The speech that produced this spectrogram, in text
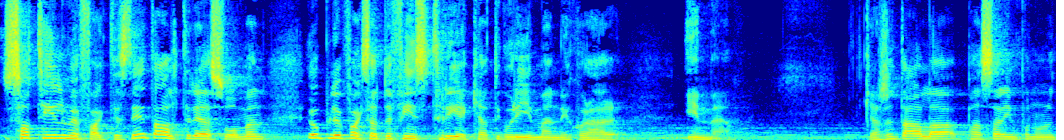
sa till mig faktiskt, det är inte alltid det är så, men jag upplever faktiskt att det finns tre kategorier människor här inne. Kanske inte alla passar in på någon av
